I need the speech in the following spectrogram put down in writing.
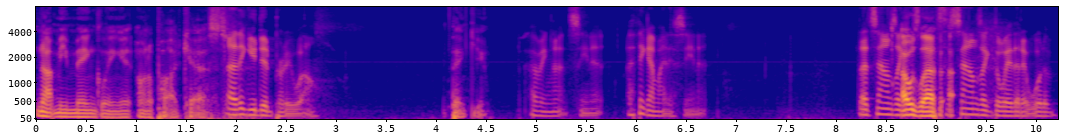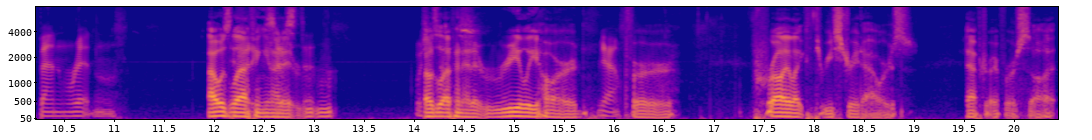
Not me mangling it on a podcast. I think you did pretty well, Thank you. having not seen it. I think I might have seen it. That sounds like I was laughing. Sounds like the way that it would have been written. I was if it laughing at it. which I was laughing at it really hard Yeah. for probably like three straight hours after I first saw it.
